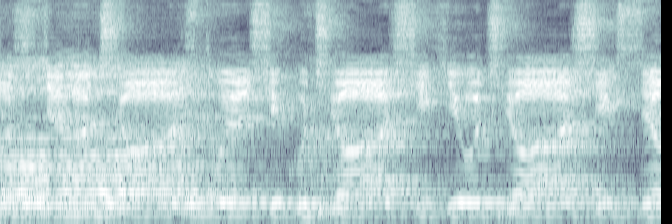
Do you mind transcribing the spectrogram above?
Власти начальствующих, учащих и учащихся,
